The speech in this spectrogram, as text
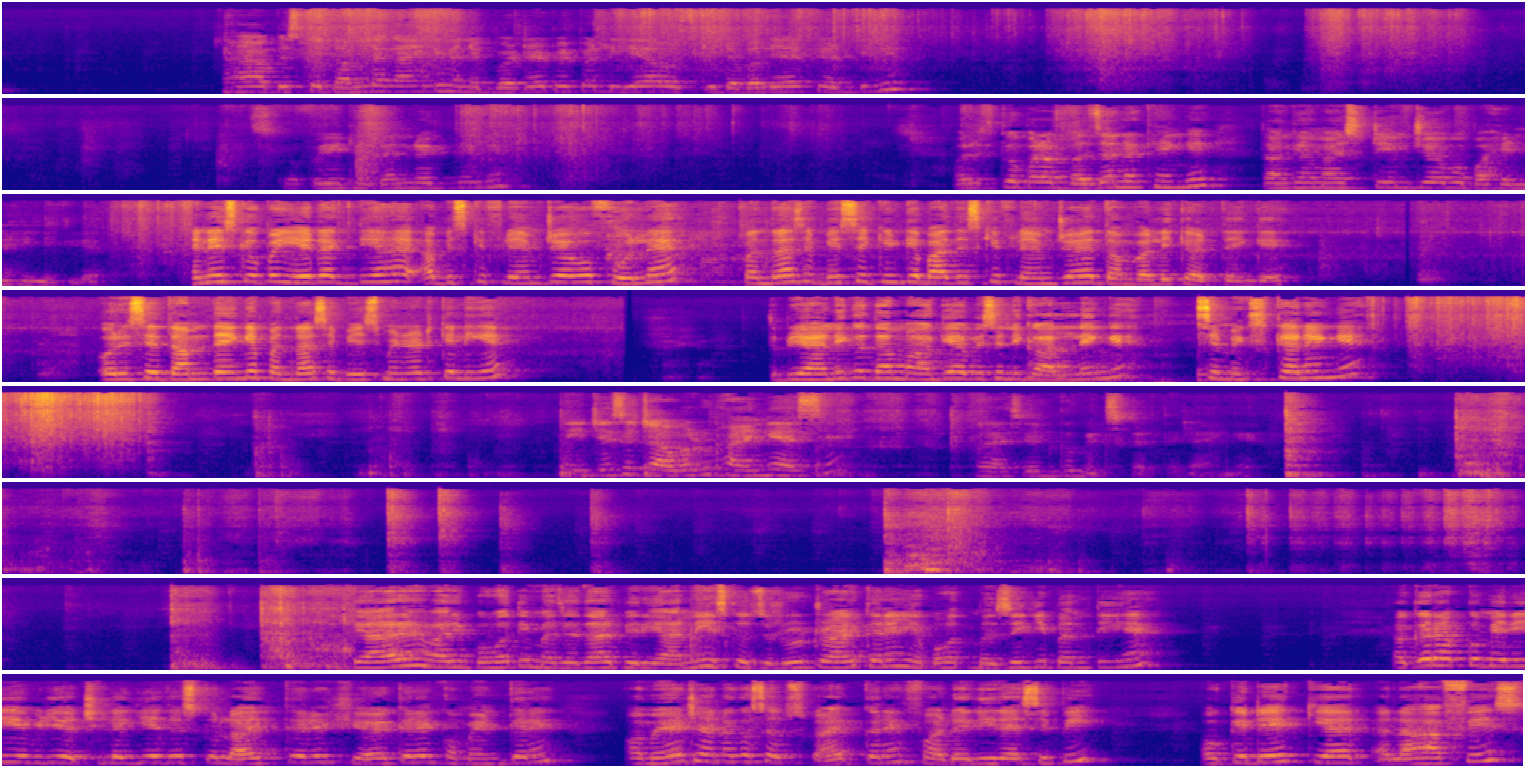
हाँ अब इसको दम लगाएँगे। मैंने बटर पेपर लिया और उसकी डबल लेयर कर दी है। इसके ये ढक्कन रख देंगे। और इसके ऊपर आप वज़न रखेंगे ताकि हमारा स्टीम जो है वो बाहर नहीं निकले। मैंने इसके ऊपर ये रख दिया है, अब इसकी फ्लेम जो है वो फुल है। पंद्रह से बीस सेकंड के बाद इसकी फ्लेम जो है दम वाली कर देंगे। और इसे दम देंगे पंद्रह से बीस मिनट के लिए। तो बिरयानी को दम आ गया, अब इसे निकाल लेंगे। इसे मिक्स करेंगे। नीचे से चावल उठाएँगे ऐसे और ऐसे इनको मिक्स करते जाएँगे। तैयार है, हमारी बहुत ही मज़ेदार बिरयानी, इसको ज़रूर ट्राई करें यह बहुत मज़े की बनती है। अगर आपको मेरी ये वीडियो अच्छी लगी है तो इसको लाइक करें शेयर करें कमेंट करें और मेरे चैनल को सब्सक्राइब करें for daily recipe okay take care Allah हाफिज़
